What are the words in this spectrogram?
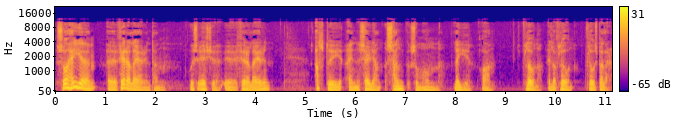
Så hei uh, fjerdeleggen, den israelske uh, fjerdeleggen, alltid en særlig sang som hon leie av flåna, eller flån, flåspillere.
